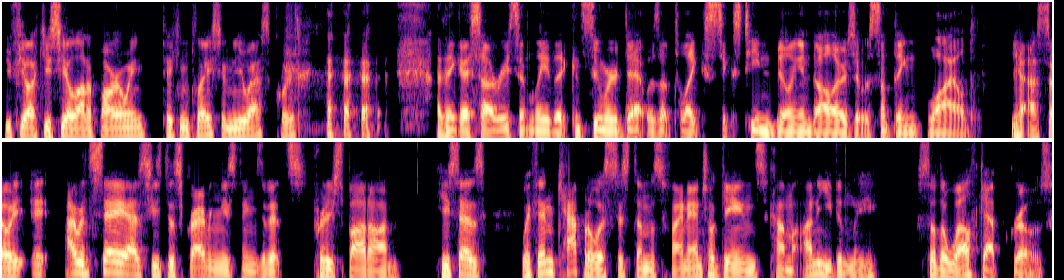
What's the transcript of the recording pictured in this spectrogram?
You feel like you see a lot of borrowing taking place in the US, Corey? I think I saw recently that consumer debt was up to like $16 billion. It was something wild. Yeah. So it, I would say, as he's describing these things, that it's pretty spot on. He says, within capitalist systems, financial gains come unevenly, so the wealth gap grows.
